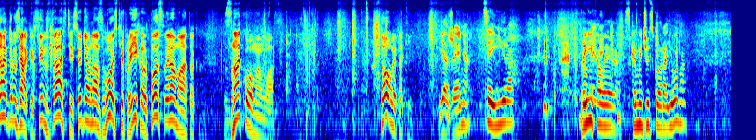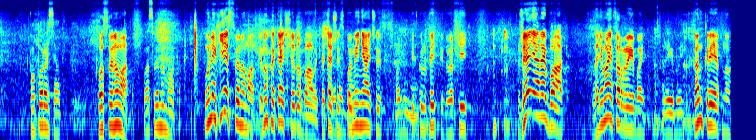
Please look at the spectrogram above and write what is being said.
Так, друзяки, всім здрасте. Сьогодні у нас гості приїхали по свиноматок. Знакомим вас. Хто ви такі? Я Женя, це Іра. Приїхали з Кременчуцького району по поросят, По свиноматок. по свиноматок. У них є свиноматки, ну хочуть що додати, хочуть Що щось поміняти, щось Поміняти. підкрутити, підвертити. Женя рибак, займається рибою. Риби. Конкретно.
